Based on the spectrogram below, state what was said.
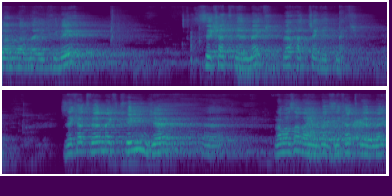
olanlarla ilgili zekat vermek ve hacca gitmek. Zekat vermek deyince e, Ramazan ayında zekat vermek,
